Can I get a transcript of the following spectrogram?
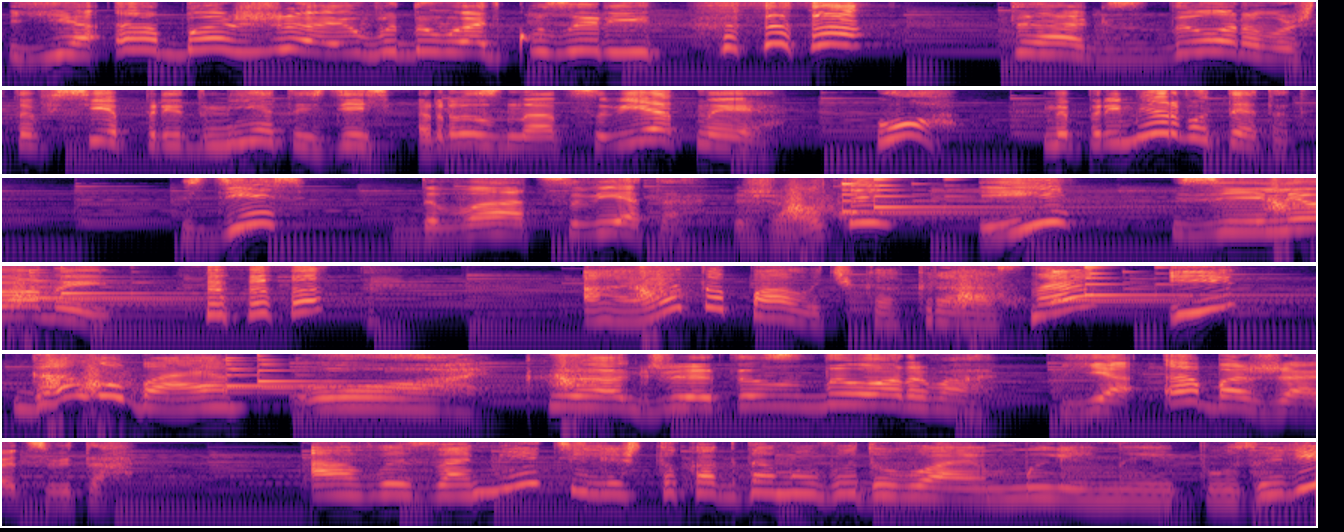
Я обожаю выдувать пузыри! Так здорово, что все предметы здесь разноцветные! О, например, вот этот! Здесь два цвета – желтый и зеленый! А эта палочка красная и голубая. Ой, как же это здорово! Я обожаю цвета! А вы заметили, что когда мы выдуваем мыльные пузыри,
